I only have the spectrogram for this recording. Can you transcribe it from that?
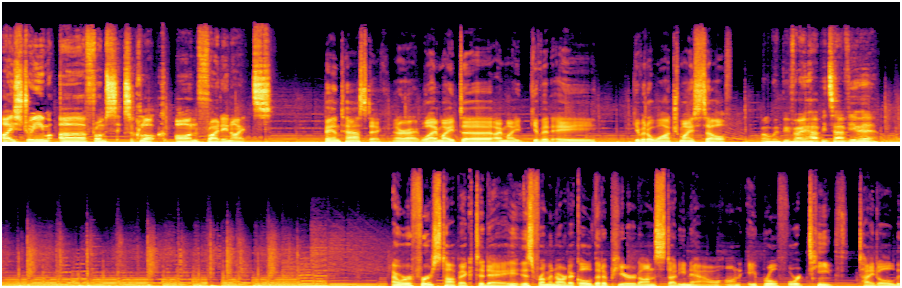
I stream uh, from six o'clock on Friday nights. Fantastic. All right. Well, I might uh, I might give it a give it a watch myself. Well, we'd be very happy to have you here. Our first topic today is from an article that appeared on Study Now on April 14th, titled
